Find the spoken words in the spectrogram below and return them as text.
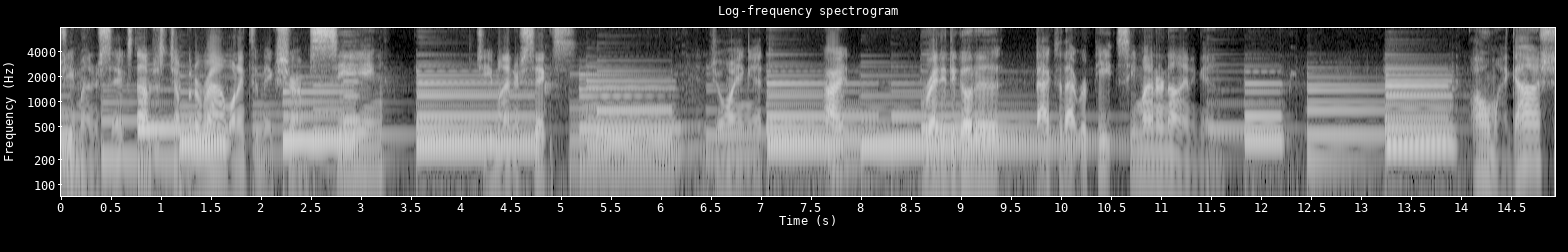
G minor six. Now I'm just jumping around, wanting to make sure I'm seeing G minor six, enjoying it. All right, ready to go to back to that repeat C minor nine again. Oh my gosh.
